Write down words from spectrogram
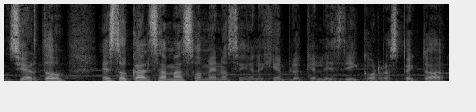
¿No es cierto? Esto calza más o menos en el ejemplo que les di con respecto a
